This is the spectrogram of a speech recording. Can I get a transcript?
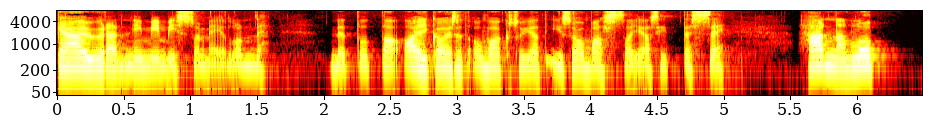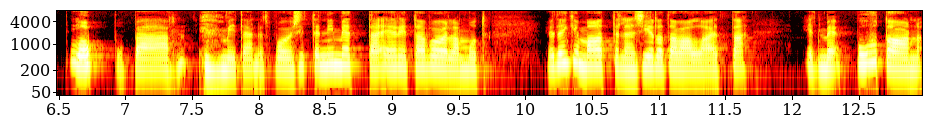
käyrän nimi, missä meillä on ne, ne tota, aikaiset omaksujat isommassa ja sitten se hännän lop, loppupää, mitä nyt voi sitten nimettää eri tavoilla, mutta jotenkin mä ajattelen sillä tavalla, että, että me puhutaan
